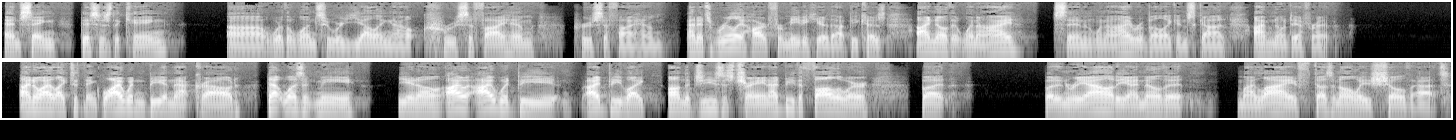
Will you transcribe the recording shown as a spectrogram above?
and saying, This is the king, uh, were the ones who were yelling out, Crucify him, crucify him. And it's really hard for me to hear that because I know that when I sin and when I rebel against God, I'm no different. I know I like to think, well, I wouldn't be in that crowd. That wasn't me. You know, I, I would be, I'd be like on the Jesus train. I'd be the follower. But, but in reality, I know that my life doesn't always show that.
